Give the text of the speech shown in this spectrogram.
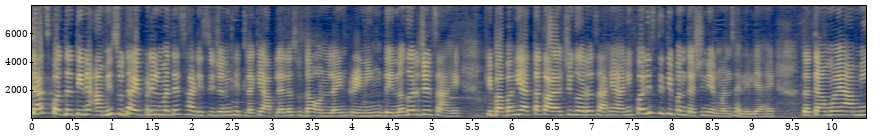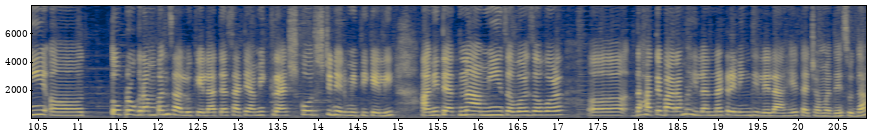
त्याच पद्धतीने आम्ही सुद्धा एप्रिलमध्येच हा डिसिजन घेतला की आपल्याला सुद्धा ऑनलाईन ट्रेनिंग देणं गरजेचं आहे की बाबा ही आता काळाची गरज आहे आणि परिस्थिती पण तशी निर्माण झालेली आहे. तर त्यामुळे आम्ही तो प्रोग्राम पण चालू केला त्यासाठी आम्ही क्रॅश कोर्सची निर्मिती केली आणि त्यातनं आम्ही जवळजवळ दहा ते बारा महिलांना ट्रेनिंग दिलेलं आहे त्याच्यामध्ये सुद्धा.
